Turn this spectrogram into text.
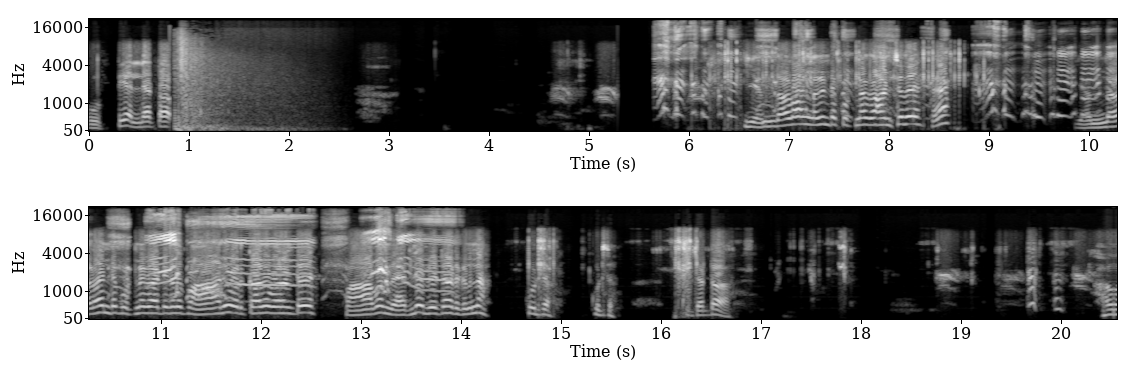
കുട്ടിയല്ല കേട്ടോ എന്താടാ നിങ്ങൾ കുട്ടനെ കാണിച്ചത്? ഏ? എന്താടാ എന്റെ കുട്ടിനെ കാട്ടിക്കൾ പാൽ കൊടുക്കാതെ പറഞ്ഞിട്ട് പാപം വിരൽ വീട്ടാ എടുക്കണെന്നാ കുടിച്ചോ കുടിച്ചോ. കുടിച്ചോട്ടോ. ഹൗ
